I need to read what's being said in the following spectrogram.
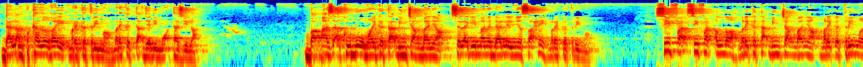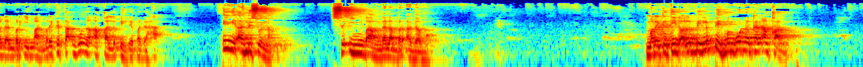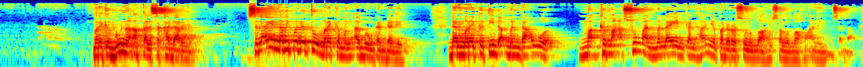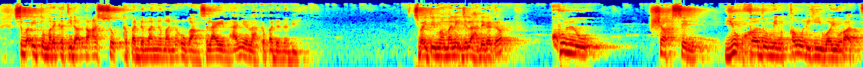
Dalam perkara gaib mereka terima. Mereka tak jadi mu'tazilah. Bab azab kubur mereka tak bincang banyak. Selagi mana dalilnya sahih mereka terima. Sifat-sifat Allah mereka tak bincang banyak. Mereka terima dan beriman. Mereka tak guna akal lebih daripada had. Ini ahli sunnah. Seimbang dalam beragama mereka tidak lebih-lebih menggunakan akal. Mereka guna akal sekadarnya. Selain daripada itu, mereka mengagungkan dalil. Dan mereka tidak mendakwa kemaksuman melainkan hanya pada Rasulullah sallallahu alaihi wasallam. Sebab itu mereka tidak ta'assub kepada mana-mana orang selain hanyalah kepada Nabi. Sebab itu Imam Malik jelas dia kata, kullu syakhsin yu'khadhu min qawlihi wa yurad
